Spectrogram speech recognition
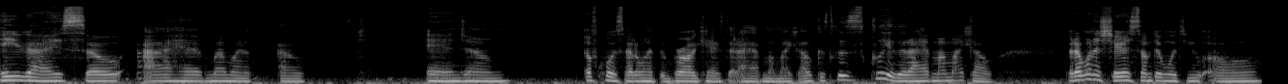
Hey you guys, so I have my mic out and um of course I don't have to broadcast that I have my mic out because it's clear that I have my mic out. But I want to share something with you all.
